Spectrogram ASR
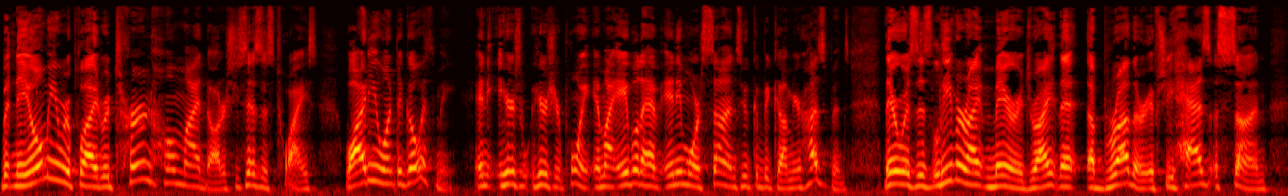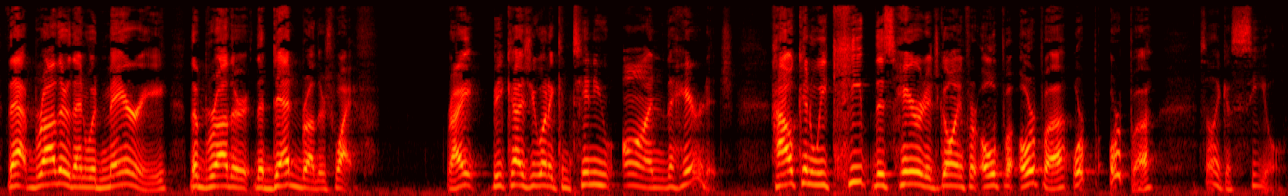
But Naomi replied, Return home, my daughter. She says this twice. Why do you want to go with me? And here's, here's your point. Am I able to have any more sons who could become your husbands? There was this Levirate marriage, right? That a brother, if she has a son, that brother then would marry the brother, the dead brother's wife. Right? Because you want to continue on the heritage. How can we keep this heritage going for Orpah? Orpah, Orpah, Orpah it's not like a seal.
